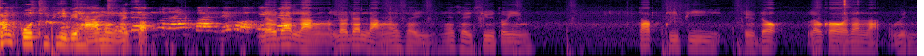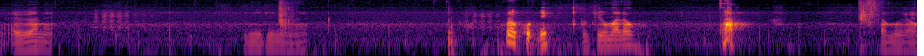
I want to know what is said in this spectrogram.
นั่นกูทีพีไปหามึงไอ้สัตว์แล้วด้านหลังแล้วด้านหลังให้ใส่ให้ใส่ชื่อตัวเองทับทีพีหรือดอก แล้วก็ด้านหลังเว้นเออเนี่ยนี่ที่ไหนอะเพื่อขุดดิเอาชื่อมาแล้วสัตว์เอามือเอา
